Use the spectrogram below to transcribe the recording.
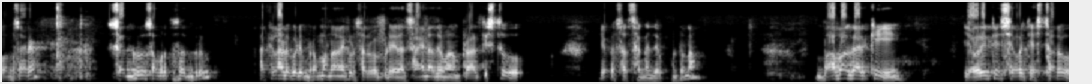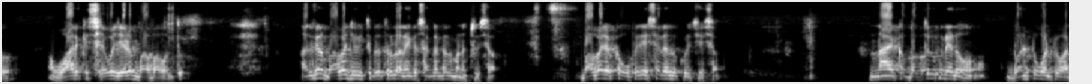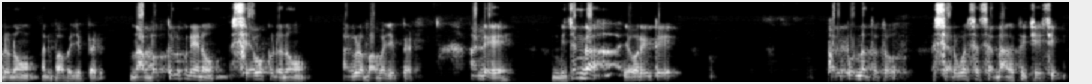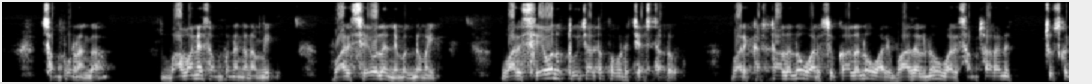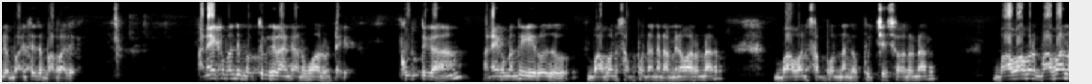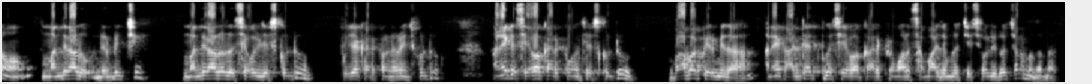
వంశారా సద్గురు సమర్థ సద్గురు అఖిలాండకుడి బ్రహ్మనాయకుడు సర్వకుడైన సాయినాథుని మనం ప్రార్థిస్తూ ఈ యొక్క సత్సంగం జరుపుకుంటున్నాం. బాబా గారికి ఎవరైతే సేవ చేస్తారో వారికి సేవ చేయడం బాబా వద్దు అందుకని బాబా జీవిత చరిత్రలో అనేక సంఘటనలు మనం చూసాం బాబా యొక్క ఉపదేశాలలో కూడా చేశాం. నా యొక్క భక్తులకు నేను బంటు వంటి వాడును అని బాబా చెప్పాడు. నా భక్తులకు నేను సేవకుడును అని కూడా బాబా చెప్పాడు. అంటే నిజంగా ఎవరైతే పరిపూర్ణతతో సర్వస్వ శరణాగతి చేసి సంపూర్ణంగా బాబానే సంపూర్ణంగా నమ్మి వారి సేవలో నిమగ్నమై వారి సేవను తూచా తప్పకుండా చేస్తారో వారి కష్టాలను వారి సుఖాలను వారి బాధలను వారి సంసారాన్ని చూసుకునే బాధ్యత బాబాదే. అనేక మంది భక్తులకు ఇలాంటి అనుభవాలు ఉంటాయి. పూర్తిగా అనేక మంది ఈరోజు బాబాను సంపూర్ణంగా నమ్మిన వారు ఉన్నారు బాబాను సంపూర్ణంగా పూజ చేసేవారు ఉన్నారు బాబాను బాబాను మందిరాలు నిర్మించి మందిరాలలో సేవలు చేసుకుంటూ పూజా కార్యక్రమాలు నిర్వహించుకుంటూ అనేక సేవా కార్యక్రమాలు చేసుకుంటూ బాబా పేరు మీద అనేక ఆధ్యాత్మిక సేవా కార్యక్రమాలు సమాజంలో చేసేవాళ్ళు ఈరోజు చాలామంది ఉన్నారు.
